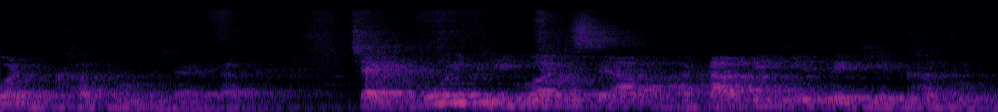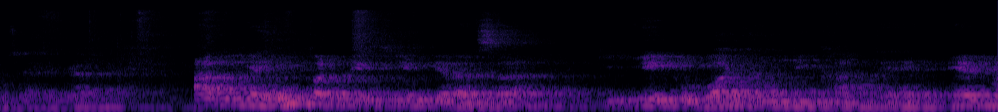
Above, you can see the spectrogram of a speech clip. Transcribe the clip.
वर्ड खत्म हो जाएगा। चाहे कोई भी वर्ड से आप हटा दीजिए, देखिए खत्म हो जाएगा। अब यहीं पर देखिए जरा सा कि एक वर्ड हम दिखाते हैं। एब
